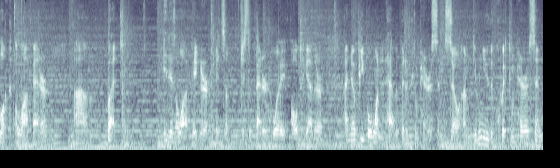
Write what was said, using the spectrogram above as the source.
look a lot better, um, but it is a lot bigger. It's a, just a better toy altogether. I know people wanted to have a bit of a comparison, so I'm giving you the quick comparison,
